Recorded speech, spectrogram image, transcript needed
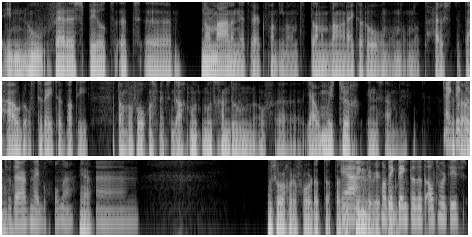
in hoeverre speelt het normale netwerk van iemand dan een belangrijke rol om, om, om dat huis te, te, houden of te weten wat hij dan vervolgens met zijn dag moet, moet gaan doen? Of ja, om weer terug in de samenleving. Ja, ik denk komen. dat we daar ook mee begonnen. Ja. Um, hoe zorgen we ervoor dat, dat, dat ja, die kring er weer want komt? ik denk dat het antwoord is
